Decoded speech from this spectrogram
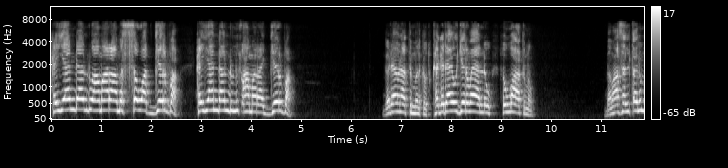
ከእያንዳንዱ አማራ መሰዋት ጀርባ፣ ከእያንዳንዱ ንጹሕ አማራ ጀርባ ገዳዩን አትመልከቱ። ከገዳዩ ጀርባ ያለው ህወሓት ነው። በማሰልጠንም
